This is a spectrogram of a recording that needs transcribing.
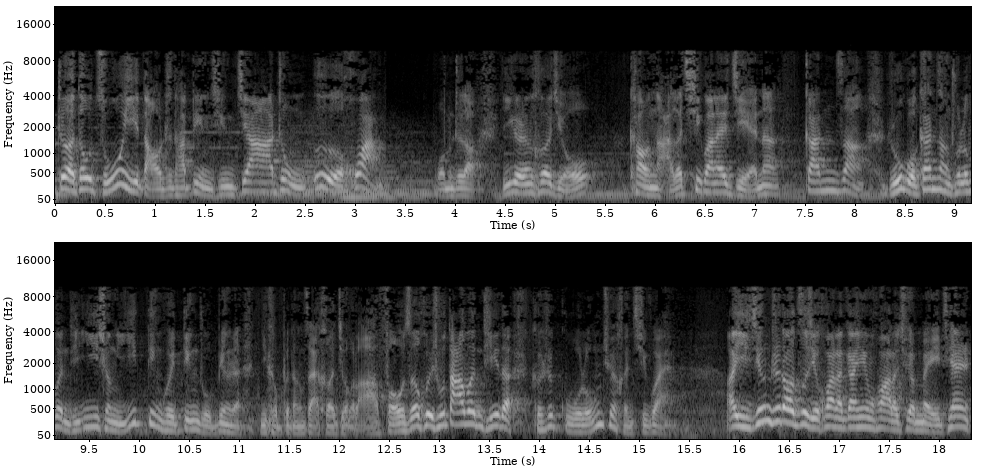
这都足以导致他病情加重恶化。我们知道，一个人喝酒。靠哪个器官来解呢？肝脏。如果肝脏出了问题，医生一定会叮嘱病人：你可不能再喝酒了啊，否则会出大问题的。可是古龙却很奇怪，啊，已经知道自己患了肝硬化了，却每天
